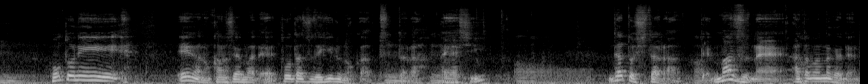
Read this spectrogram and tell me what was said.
うん、本当に映画の完成まで到達できるのかって言ったら怪しい、だとしたらって、まずね頭の中でね、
